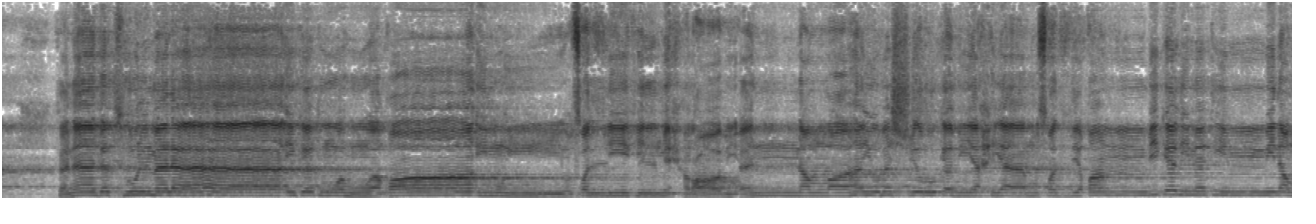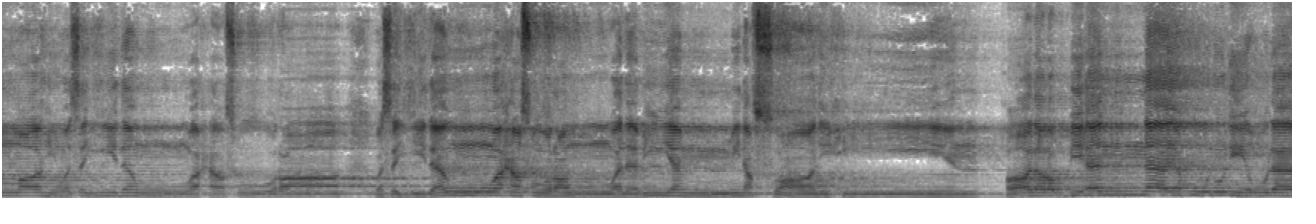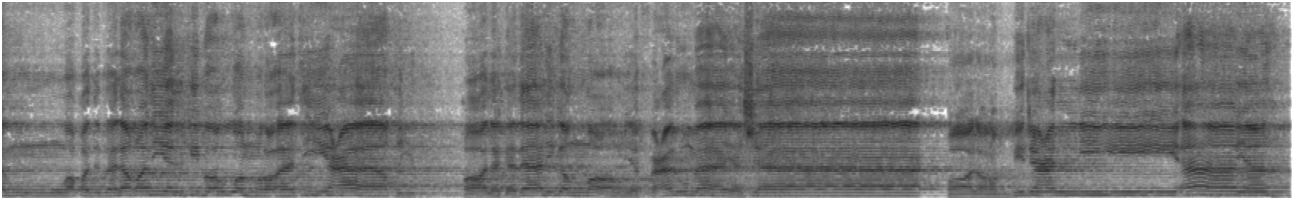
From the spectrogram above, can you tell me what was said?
فنادته الملائكة وهو قائم يصلي في المحراب. أن الله يبشرك بيحيى مصدقا بكلمة من الله وسيدا وحصورا وسيدا وحصورا ونبيا من الصالحين. قال رب أنا يكون لي غلام وقد بلغني الكبر وامرأتي عاقر. قال كذلك الله يفعل ما يشاء. قال رب اجعل لي آية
